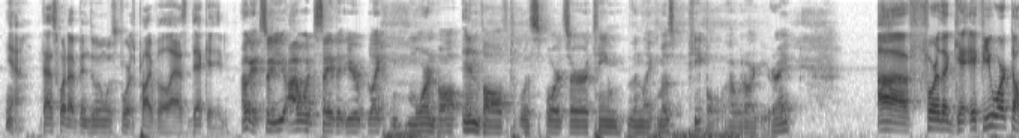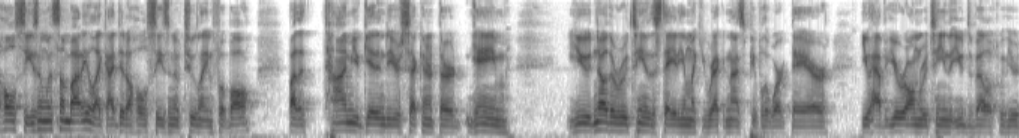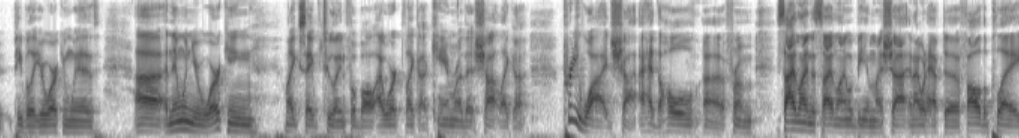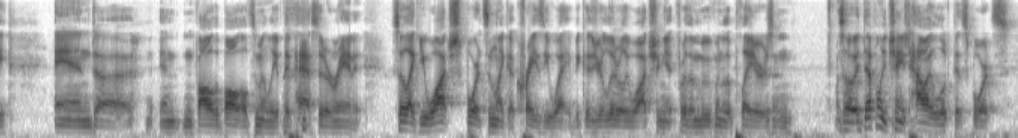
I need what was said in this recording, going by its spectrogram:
yeah, that's what I've been doing with sports probably for the last decade. Okay, so you, I would say that you're like more involved involved with sports or a team than like most people. I would argue, right? Uh, for the ga- if you worked a whole season with somebody, like I did a whole season of Tulane football, by the time you get into your second or third game, you know the routine of the stadium. Like you recognize the people that work there. You have your own routine that you developed with your people that you're working with. Uh, and then when you're working, like say Tulane football, I worked like a camera that shot like a pretty wide shot. I had the whole uh, from sideline to sideline would be in my shot, and I would have to follow the play and uh, and, and follow the ball ultimately if they passed it or ran it. So like you watch sports in like a crazy way because you're literally watching it for the movement of the players, and so it definitely changed how I looked at sports.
